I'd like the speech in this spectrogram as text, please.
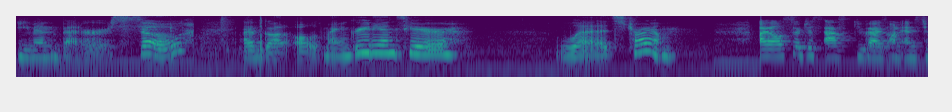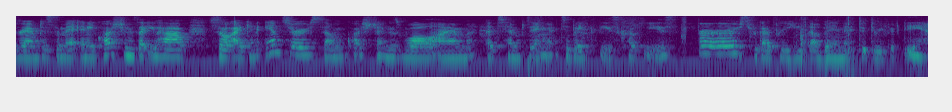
even better. So I've got all of my ingredients here. Let's try them. I also just asked you guys on Instagram to submit any questions that you have so I can answer some questions while I'm attempting to bake these cookies. First, we gotta preheat the oven to 350.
